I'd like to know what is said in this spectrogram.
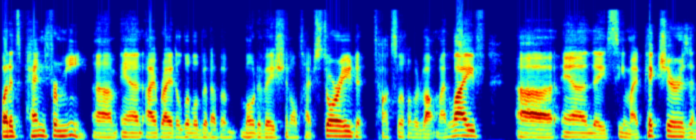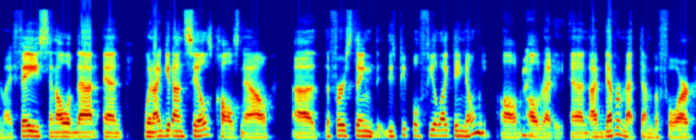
but it's penned for me, um, and I write a little bit of a motivational type story that talks a little bit about my life. Uh, and they see my pictures and my face and all of that. And when I get on sales calls now, uh, the first thing these people feel like they know me all, right. already and i've never met them before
